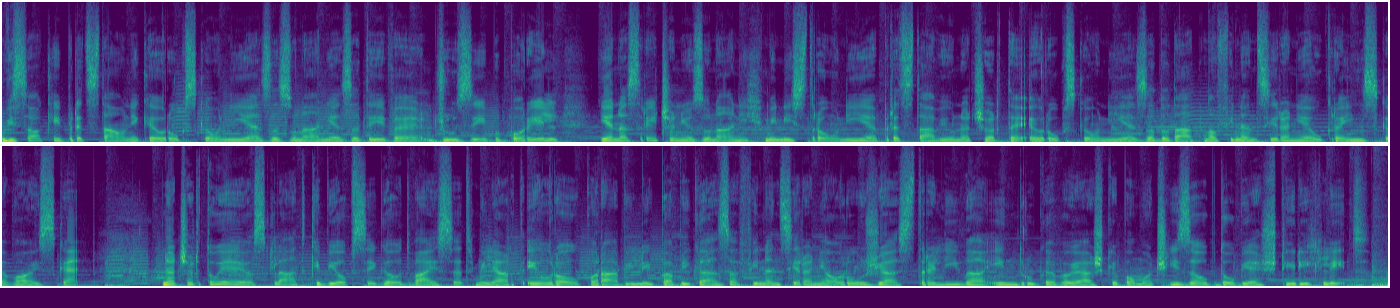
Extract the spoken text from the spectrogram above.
Visoki predstavnik Evropske unije za zunanje zadeve Giusepp Borrell je na srečanju zunanjih ministrov unije predstavil načrte Evropske unije za dodatno financiranje ukrajinske vojske. Načrtujejo sklad, ki bi obsegal 20 milijard evrov, porabili pa bi ga za financiranje orožja, streljiva in druge vojaške pomoči za obdobje štirih let.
